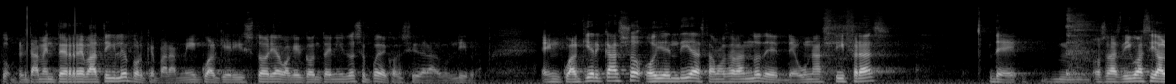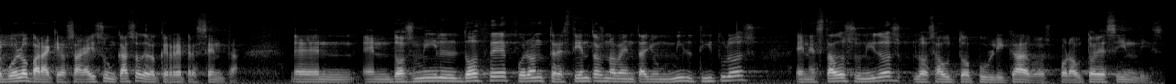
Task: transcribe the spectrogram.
completamente rebatible porque para mí cualquier historia, cualquier contenido se puede considerar un libro. En cualquier caso, hoy en día estamos hablando de, unas cifras, de, mm, os las digo así al vuelo para que os hagáis un caso de lo que representa. En, en 2012 fueron 391.000 títulos en Estados Unidos los autopublicados por autores indies.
